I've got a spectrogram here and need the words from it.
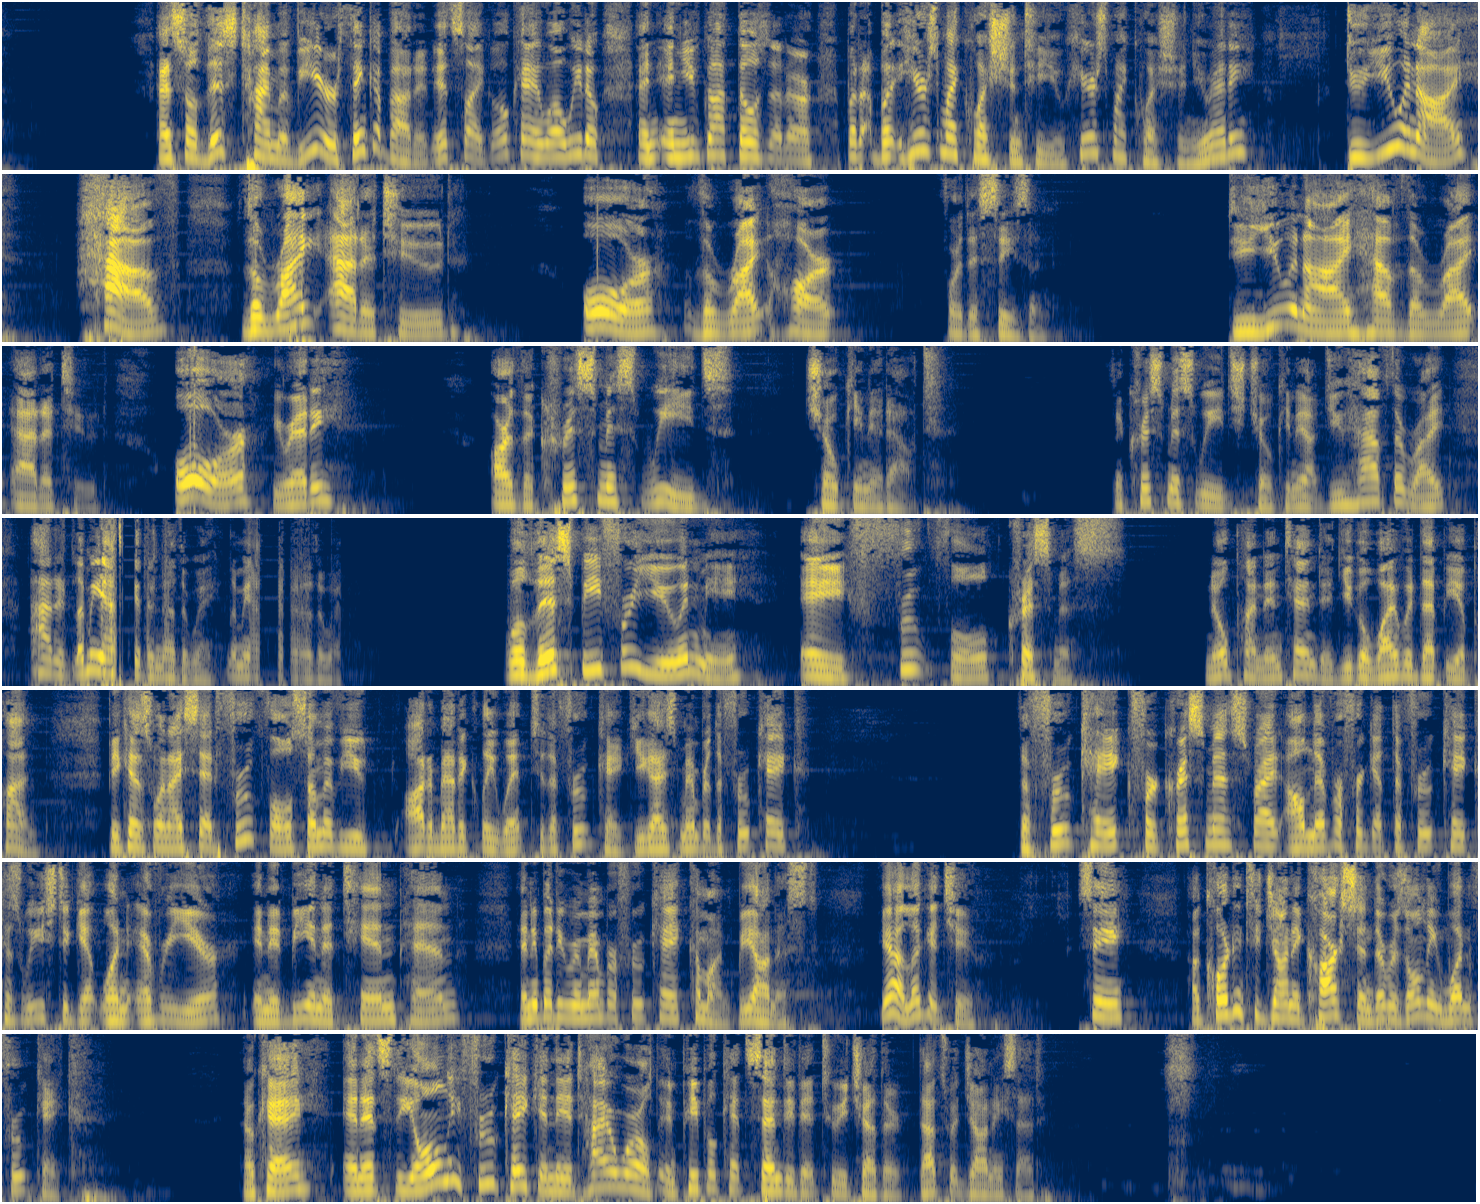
And so this time of year, think about it. It's like, okay, well, we don't, and, and you've got those that are, but, but here's my question to you. Here's my question. You ready? Do you and I have the right attitude or the right heart for this season? Do you and I have the right attitude? Or, you ready? Are the Christmas weeds choking it out? The Christmas weeds choking it out. Do you have the right attitude? Let me ask it another way. Let me ask it another way. Will this be for you and me a fruitful Christmas? No pun intended. You go, why would that be a pun? Because when I said fruitful, some of you automatically went to the fruitcake. You guys remember the fruitcake? The fruit cake for Christmas, right? I'll never forget the fruit cake because we used to get one every year and it'd be in a tin pan. Anybody remember fruit cake? Come on, be honest. Yeah, look at you. See, according to Johnny Carson, there was only one fruit cake. Okay? And it's the only fruit cake in the entire world and people kept sending it to each other. That's what Johnny said.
